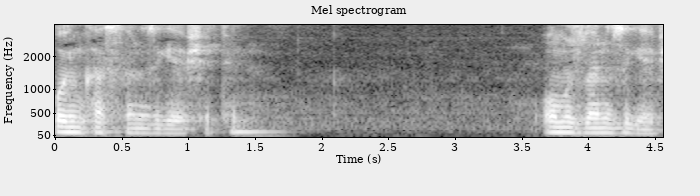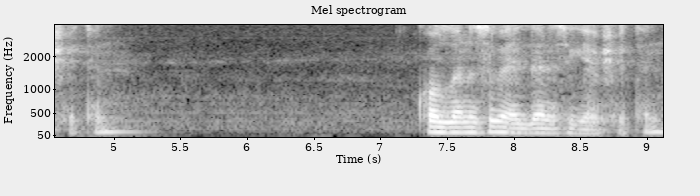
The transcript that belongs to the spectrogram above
Boyun kaslarınızı gevşetin. Omuzlarınızı gevşetin. Kollarınızı ve ellerinizi gevşetin.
